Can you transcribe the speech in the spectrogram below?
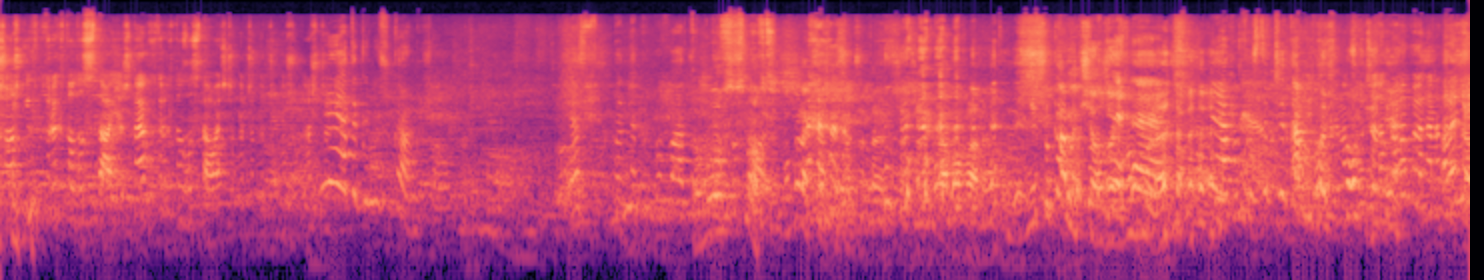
książki, w których to dostajesz, tak? W których to dostałaś? Czego, czego, czego szukasz? Nie, ja tego nie szukałam książek. Ja będę próbowała... To było w Sosnowcu. W ogóle książki są czytane, reklamowane. Nie szukamy książek w ogóle. Nie, ja po prostu czytam No bo co, no, na tym, Ale nie,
